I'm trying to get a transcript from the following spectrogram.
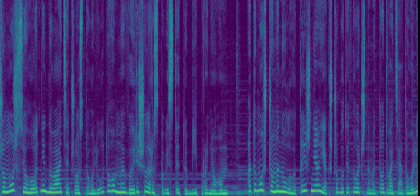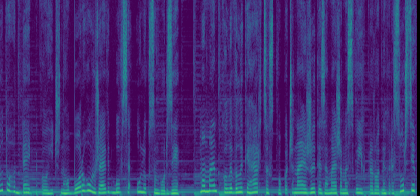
Чому ж сьогодні, 26 лютого, ми вирішили розповісти тобі про нього? А тому, що минулого тижня, якщо бути точними, то 20 лютого день екологічного боргу вже відбувся у Люксембурзі. Момент, коли Велике Герцогство починає жити за межами своїх природних ресурсів,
